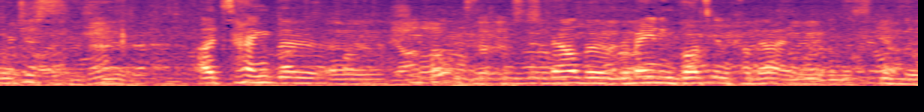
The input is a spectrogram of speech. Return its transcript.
We just, I just hang the uh, sheep. So now the remaining blood's gonna come out and then we're gonna skin the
